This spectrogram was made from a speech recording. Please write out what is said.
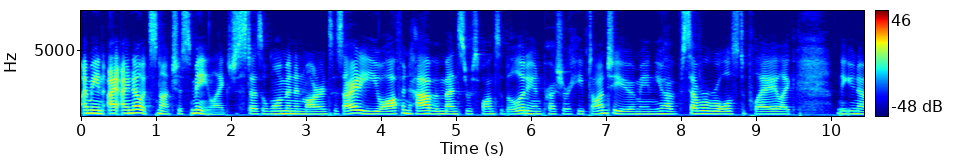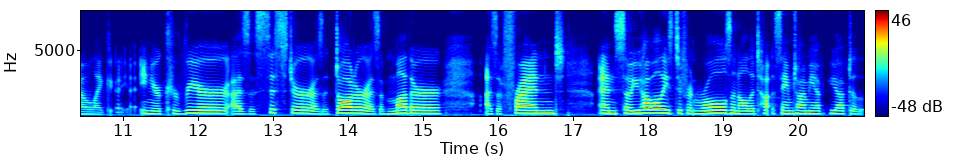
I mean, I, I know it's not just me, like, just as a woman in modern society, you often have immense responsibility and pressure heaped onto you. I mean, you have several roles to play, like, you know, like in your career as a sister, as a daughter, as a mother, as a friend. And so you have all these different roles, and all the t- same time you have you have to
